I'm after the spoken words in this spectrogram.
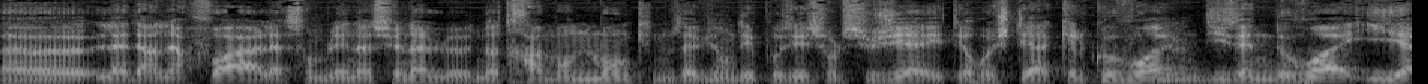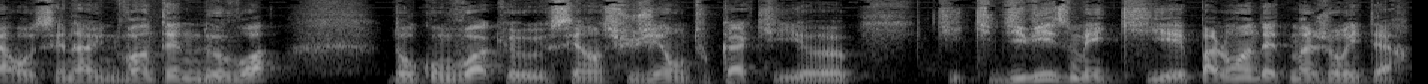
Euh, la dernière fois, à l'Assemblée nationale, le- notre amendement que nous avions déposé sur le sujet a été rejeté à quelques voix, une dizaine de voix. Hier, au Sénat, une vingtaine de voix. Donc on voit que c'est un sujet en tout cas qui, euh, qui, qui, divise, mais qui est pas loin d'être majoritaire.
